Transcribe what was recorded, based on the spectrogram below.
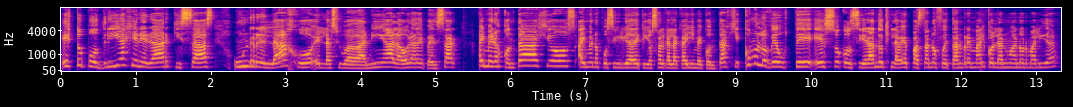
¿Esto podría generar quizás un relajo en la ciudadanía a la hora de pensar, hay menos contagios, hay menos posibilidad de que yo salga a la calle y me contagie? ¿Cómo lo ve usted eso considerando que la vez pasada no fue tan re mal con la nueva normalidad?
